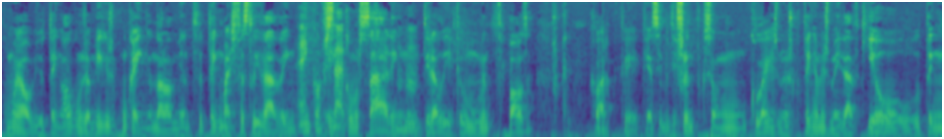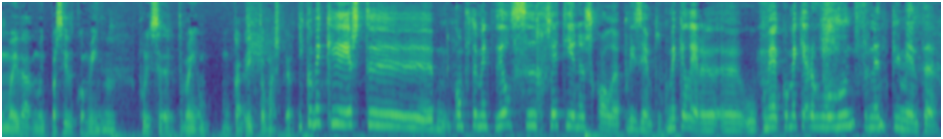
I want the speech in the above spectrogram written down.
como é óbvio, tenho alguns amigos com quem eu normalmente tenho mais facilidade em, em conversar, em, conversar, em uhum. ter ali aquele momento de pausa, porque claro que, que, é sempre diferente porque são colegas meus que têm a mesma idade que eu ou têm uma idade muito parecida com a minha. Uhum por isso é, também é um, um bocado, e estão mais perto. E como é que este comportamento dele se refletia na escola, por exemplo? Como é que ele era? Uh, o, como, é, como é que era o aluno Fernando Pimenta?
